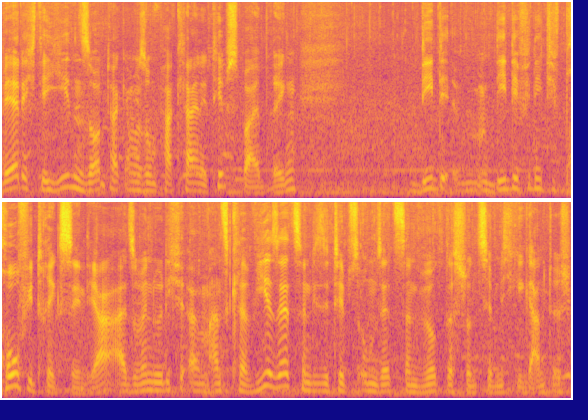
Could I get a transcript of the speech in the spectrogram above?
werde ich dir jeden Sonntag immer so ein paar kleine Tipps beibringen, die, die definitiv Profi-Tricks sind. Ja? Also wenn du dich ähm, ans Klavier setzt und diese Tipps umsetzt, dann wirkt das schon ziemlich gigantisch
